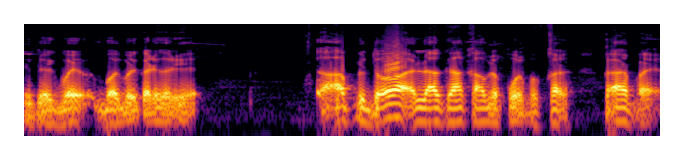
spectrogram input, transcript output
یہ تو ایک بڑی بہت بڑی کیٹیگری ہے۔ آپ کی دعا اللہ کے یہاں قابل قبول قرار پائے۔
